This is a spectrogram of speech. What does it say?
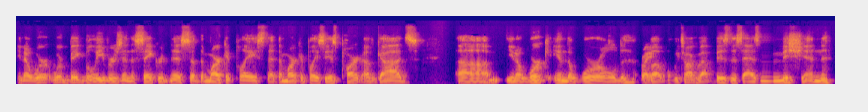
you know, we're we're big believers in the sacredness of the marketplace. That the marketplace is part of God's, um, you know, work in the world. Right. But when we talk about business as mission,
